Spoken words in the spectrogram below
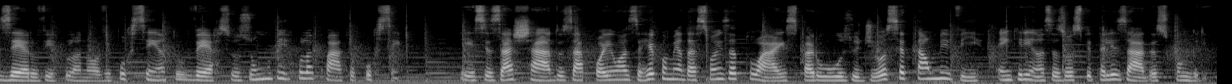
0,9% versus 1,4%. Esses achados apoiam as recomendações atuais para o uso de ocetalmivir em crianças hospitalizadas com gripe.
